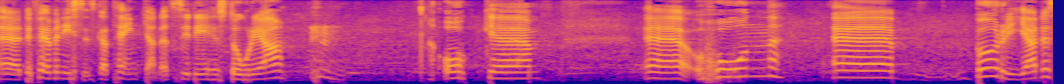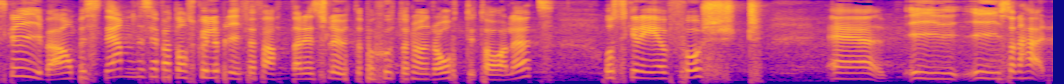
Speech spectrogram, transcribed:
det feministiska tänkandets idéhistoria. Och eh, eh, hon eh, började skriva, hon bestämde sig för att hon skulle bli författare i slutet på 1780-talet och skrev först eh, i, i såna här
